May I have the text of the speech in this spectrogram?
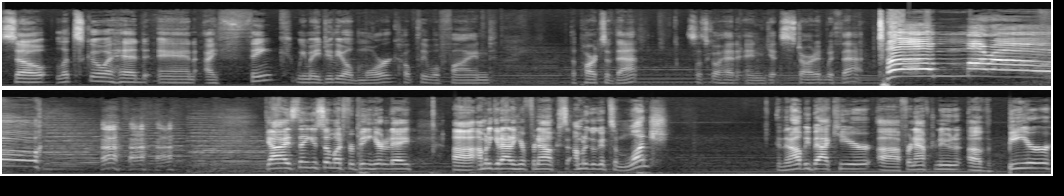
So let's go ahead and I think we may do the old morgue. Hopefully we'll find the parts of that. So let's go ahead and get started with that. Tomorrow! Guys, thank you so much for being here today. Uh, I'm going to get out of here for now because I'm going to go get some lunch. And then I'll be back here uh, for an afternoon of beer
